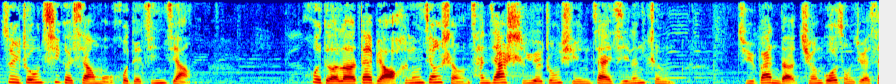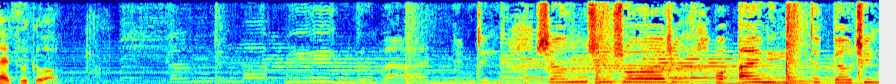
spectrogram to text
最终七个项目获得金奖，获得了代表黑龙江省参加十月中旬在吉林省举办的全国总决赛资格。像是说着我爱你的表情，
